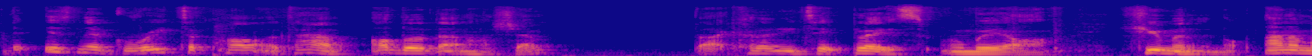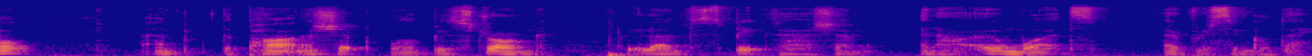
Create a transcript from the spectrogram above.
there is no greater partner to have other than Hashem. That can only take place when we are human and not animal, and the partnership will be strong if we learn to speak to Hashem in our own words every single day.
